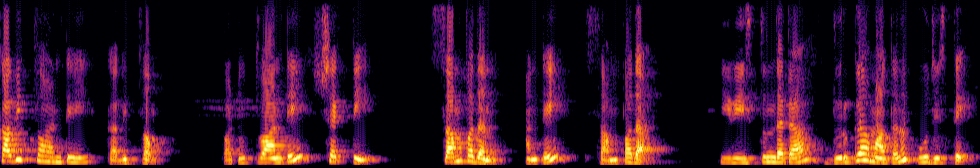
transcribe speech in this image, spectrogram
కవిత్వ అంటే కవిత్వం. పటుత్వ అంటే శక్తి. సంపదన్ అంటే సంపద. ఇవి ఇస్తుందట దుర్గామాతను పూజిస్తే.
